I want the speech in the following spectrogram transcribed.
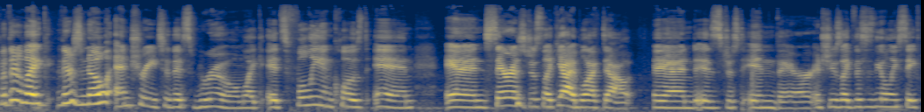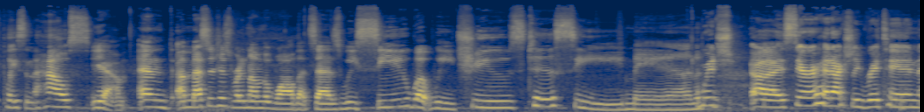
But they're like, there's no entry to this room. Like, it's fully enclosed in. And Sarah's just like, yeah, I blacked out. And is just in there. And she's like, this is the only safe place in the house. Yeah, and a message is written on the wall that says, "We see what we choose to see, man." Which uh, Sarah had actually written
